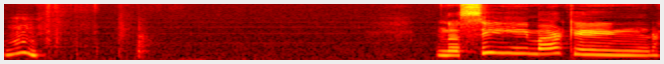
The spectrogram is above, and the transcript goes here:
Hmm. The CE marking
